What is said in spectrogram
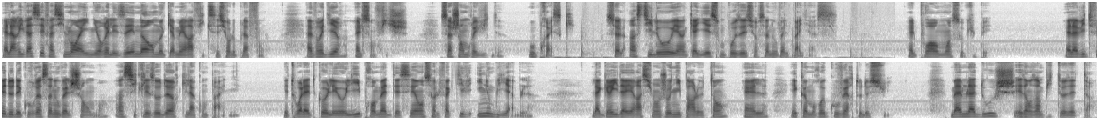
Elle arrive assez facilement à ignorer les énormes caméras fixées sur le plafond. À vrai dire, elle s'en fiche. Sa chambre est vide, ou presque. Seul un stylo et un cahier sont posés sur sa nouvelle paillasse. Elle pourra au moins s'occuper. Elle a vite fait de découvrir sa nouvelle chambre, ainsi que les odeurs qui l'accompagnent. Les toilettes collées au lit promettent des séances olfactives inoubliables. La grille d'aération jaunie par le temps, elle, est comme recouverte de suie. Même la douche est dans un piteux état.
